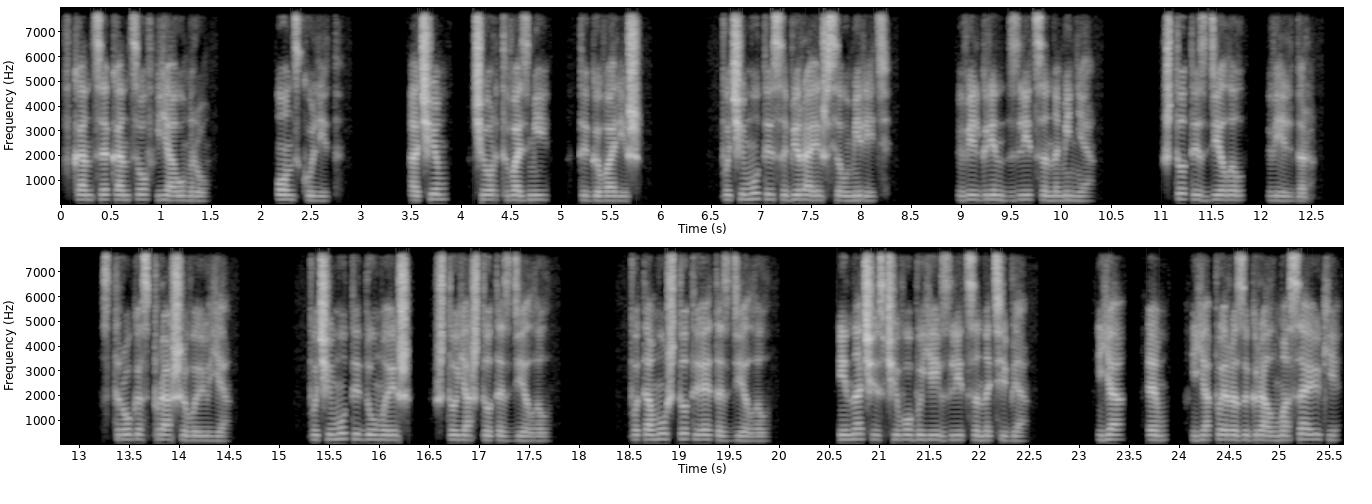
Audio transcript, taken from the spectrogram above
В конце концов я умру. Он скулит. О чем, черт возьми, ты говоришь? Почему ты собираешься умереть? Вильгринд злится на меня. Что ты сделал, Вильдер? Строго спрашиваю я. Почему ты думаешь, что я что-то сделал? Потому что ты это сделал. Иначе с чего бы ей злиться на тебя? Я, М, я П разыграл Масаюки,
